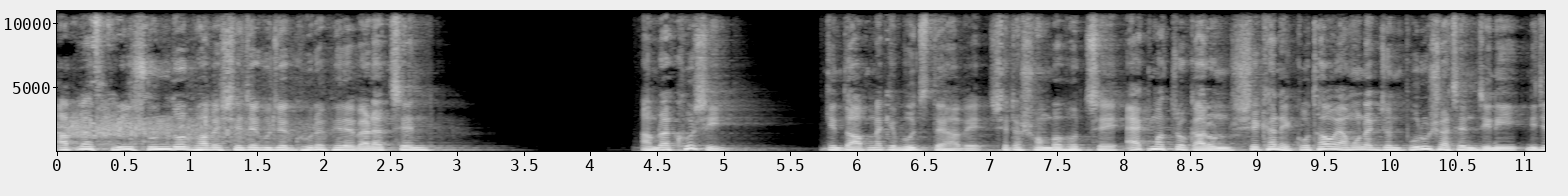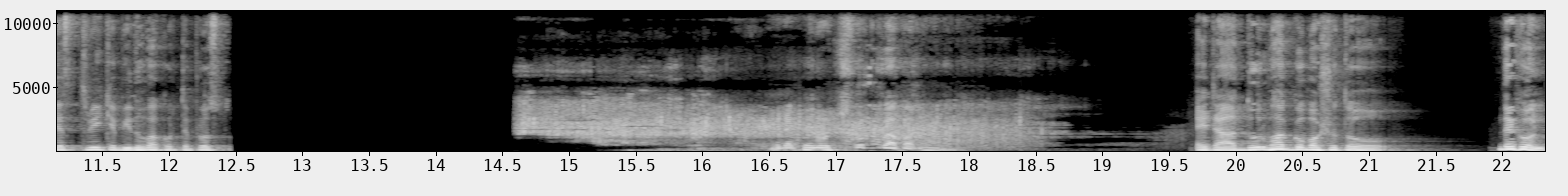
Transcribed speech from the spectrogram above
আপনার স্ত্রী সুন্দরভাবে সেজেগুজে ঘুরে ফিরে বেড়াচ্ছেন। আমরা খুশি, কিন্তু আপনাকে বুঝতে হবে সেটা সম্ভব হচ্ছে একমাত্র কারণ সেখানে কোথাও এমন একজন পুরুষ আছেন যিনি নিজের স্ত্রীকে বিধবা করতে প্রস্তুত। এটা কোনো ছোট ব্যাপার না এটা দুর্ভাগ্যবশত দেখুন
